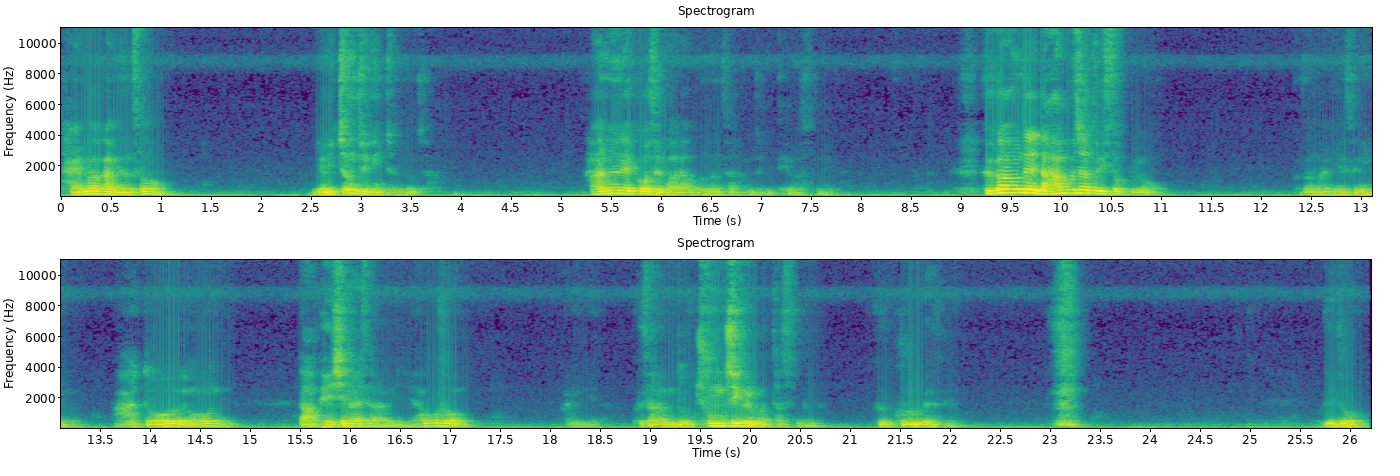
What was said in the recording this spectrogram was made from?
닮아가면서 열정적인 전도자 하늘의 것을 바라보는 사람들이 되었습니다. 그 가운데 나부자도 있었고요. 그러나 예수님은 아너 나 배신할 사람이지 하고서 아닙니다. 그 사람도 중직을 맡았습니다. 그 그룹에서요. 우리도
